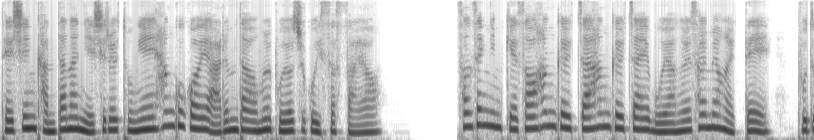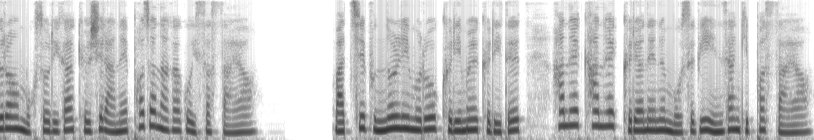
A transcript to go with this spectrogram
대신 간단한 예시를 통해 한국어의 아름다움을 보여주고 있었어요. 선생님께서 한 글자 한 글자의 모양을 설명할 때 부드러운 목소리가 교실 안에 퍼져나가고 있었어요. 마치 분놀림으로 그림을 그리듯 한 획 한 획 그려내는 모습이 인상 깊었어요.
